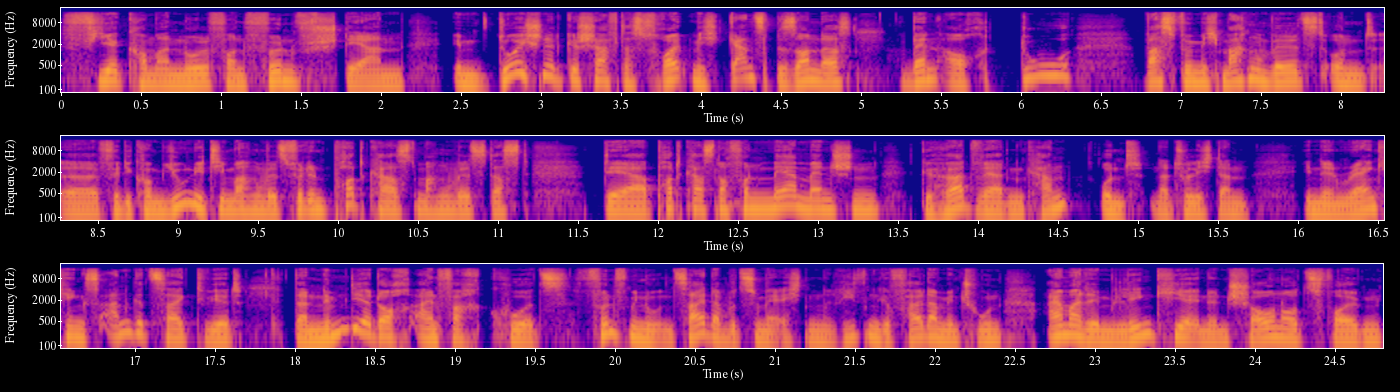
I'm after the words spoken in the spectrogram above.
4,0 von 5 Sternen im Durchschnitt geschafft. Das freut mich ganz besonders, wenn auch du was für mich machen willst und äh, für die Community machen willst, für den Podcast machen willst, dass der Podcast noch von mehr Menschen gehört werden kann und natürlich dann in den Rankings angezeigt wird, dann nimm dir doch einfach kurz fünf Minuten Zeit, da würdest du mir echt einen riesen Gefallen damit tun. Einmal dem Link hier in den Show Notes folgen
